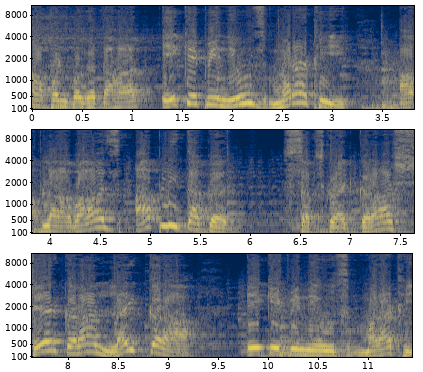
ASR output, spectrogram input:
आपण बघत आहात एकेपी न्यूज मराठी. आपला आवाज आपली ताकद. सबस्क्राईब करा शेअर करा लाईक करा. एकेपी न्यूज मराठी.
